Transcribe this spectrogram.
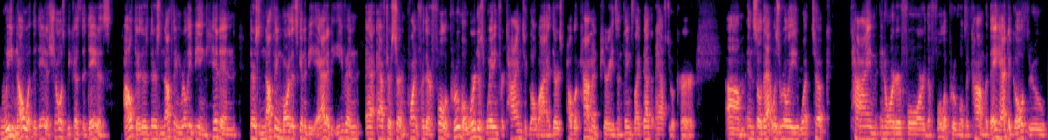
we know what the data shows because the data is out there. There's, there's nothing really being hidden there's nothing more that's going to be added even a- after a certain point for their full approval. We're just waiting for time to go by. There's public comment periods and things like that that have to occur. Um, and so that was really what took time in order for the full approval to come. But they had to go through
